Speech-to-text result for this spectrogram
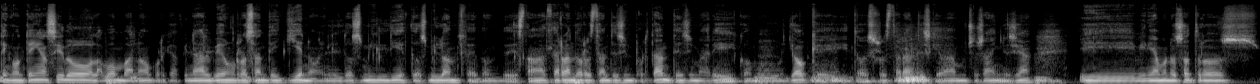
Tenconten ha sido la bomba, ¿no? Porque al final veo un restaurante lleno en el 2010-2011, donde estaban cerrando restaurantes importantes en Madrid, como Jockey y todos esos restaurantes que llevan muchos años ya. Y veníamos nosotros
